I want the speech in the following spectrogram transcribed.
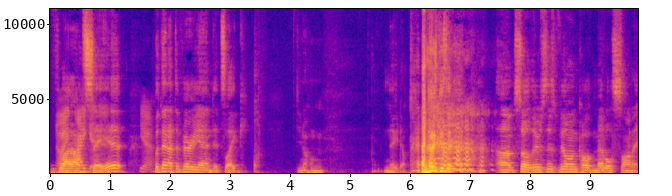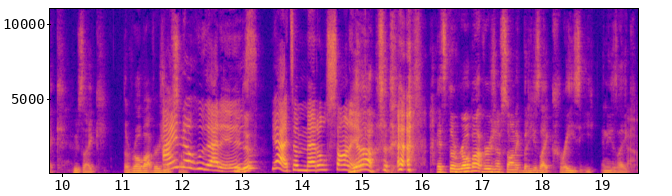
No, flat I- out I say it. it. Yeah. but then at the very end it's like do you know who? no you don't say, um so there's this villain called Metal Sonic who's like the robot version of I know who that is. You do? Yeah, it's a metal Sonic. Yeah. it's the robot version of Sonic, but he's like crazy, and he's like, Oh.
